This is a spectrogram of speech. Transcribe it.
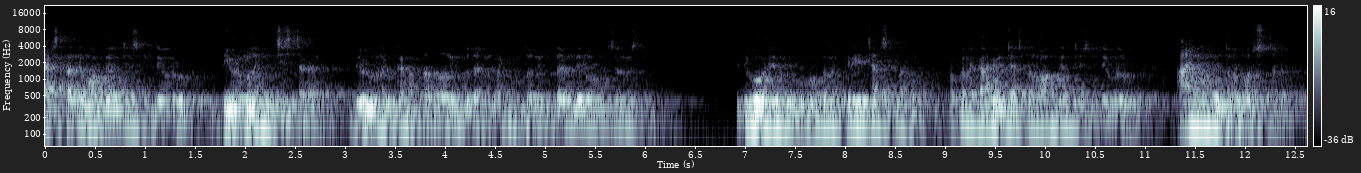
చేస్తానని వాగ్దానం చేసిన దేవుడు దేవుడు మనల్ని హెచ్చిస్తాడని దేవుడు మన ఘనతతో నింపుతాడు మహిమతో నింపుతాడని నేను వాక్యం చదివిస్తుంది ఇదిగో నేను నూతన క్రియ చేస్తున్నాను నూతన కార్యం చేస్తాను వాగ్దానం చేసిన దేవుడు ఆయన నూతన పరుస్తాడు.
